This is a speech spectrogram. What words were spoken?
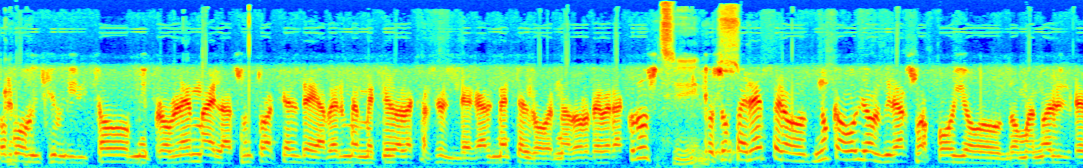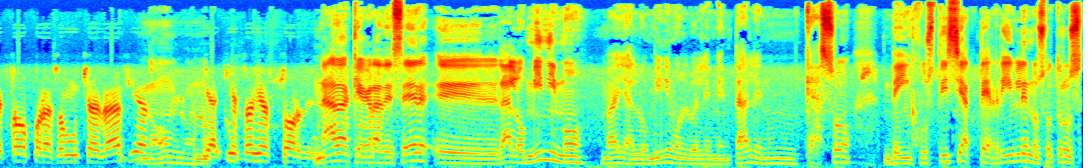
Cómo visibilizó mi problema, el asunto aquel de haberme metido a la cárcel ilegalmente el gobernador de Veracruz. Lo superé, pero nunca voy a olvidar su apoyo, don Manuel. De todo corazón, muchas gracias. y aquí estoy a su orden. Nada que agradecer. Eh, a lo mínimo, vaya, lo mínimo, lo elemental en un caso de injusticia terrible. Nosotros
